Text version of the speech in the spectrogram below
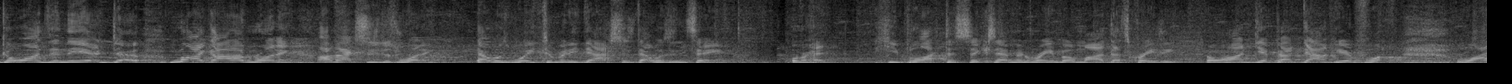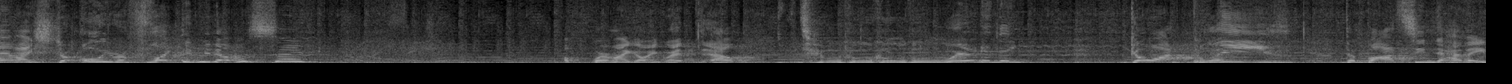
Gohan's in the air. My god, I'm running. I'm actually just running. That was way too many dashes. That was insane. Overhead. He blocked the 6M in Rainbow mod. That's crazy. Gohan, get back down here. Why am I? Oh, he reflected me. That was sick. Oh, where am I going? Where, help. where did they... Go on, please. The bots seem to have a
